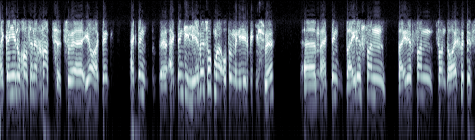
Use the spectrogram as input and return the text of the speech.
hy kan jou nogal in 'n gat sit. So ja, ek dink ek dink ek dink die lewe is ook maar op 'n manier bietjie so. Ehm um, ek dink beide van beide van van daai goeters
